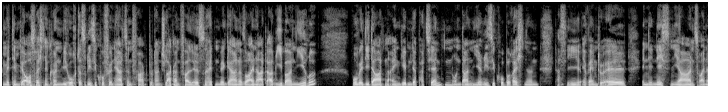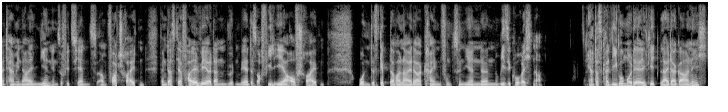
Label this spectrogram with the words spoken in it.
mit dem wir ausrechnen können, wie hoch das Risiko für einen Herzinfarkt oder einen Schlaganfall ist, so hätten wir gerne so eine Art Ariba-Niere, wo wir die Daten eingeben der Patienten und dann ihr Risiko berechnen, dass sie eventuell in den nächsten Jahren zu einer terminalen Niereninsuffizienz ähm, fortschreiten. Wenn das der Fall wäre, dann würden wir das auch viel eher aufschreiben. Und es gibt aber leider keinen funktionierenden Risikorechner. Ja, das Cadigo-Modell geht leider gar nicht.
